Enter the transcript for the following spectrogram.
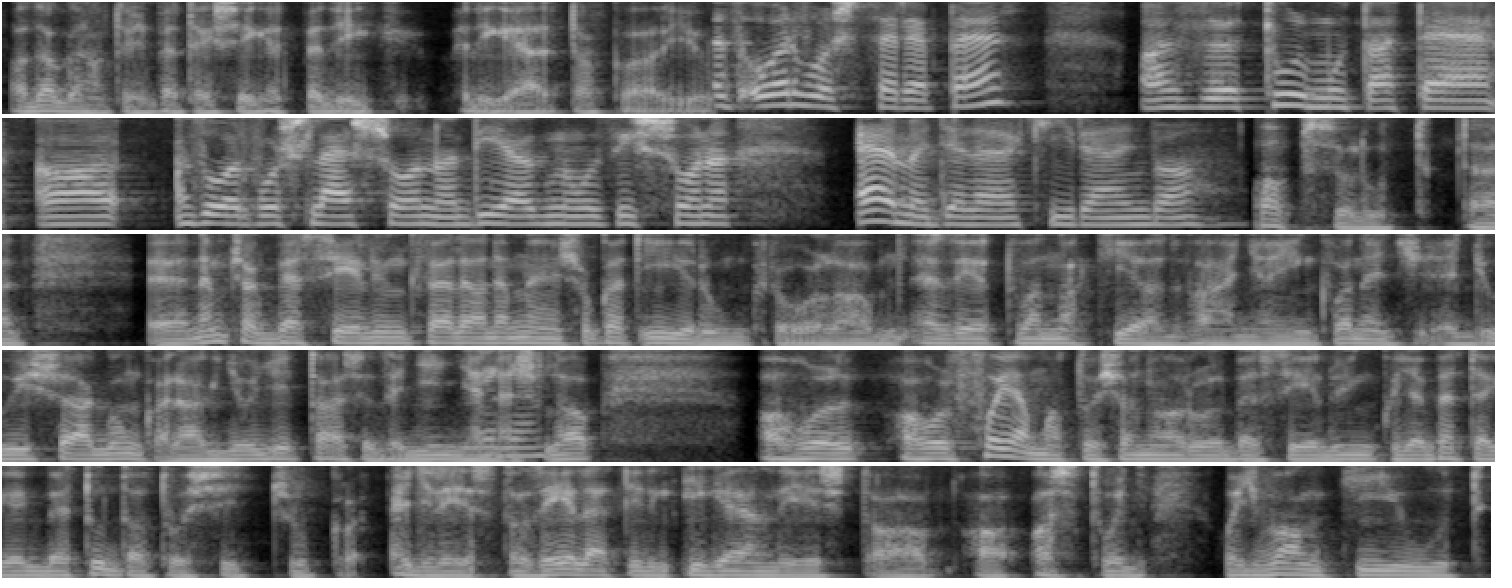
a daganatos betegséget pedig, pedig eltakarjuk. Az orvos szerepe az túlmutat-e az orvosláson, a diagnózison, elmegy-e lelki irányba? Abszolút. Tehát nem csak beszélünk vele, hanem nagyon sokat írunk róla. Ezért vannak kiadványaink. Van egy, egy újságunk, a Rákgyógyítás, ez egy ingyenes Igen. lap, ahol, ahol folyamatosan arról beszélünk, hogy a betegekbe tudatosítsuk egyrészt az életigenlést, a, a, azt, hogy, hogy van kiút,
